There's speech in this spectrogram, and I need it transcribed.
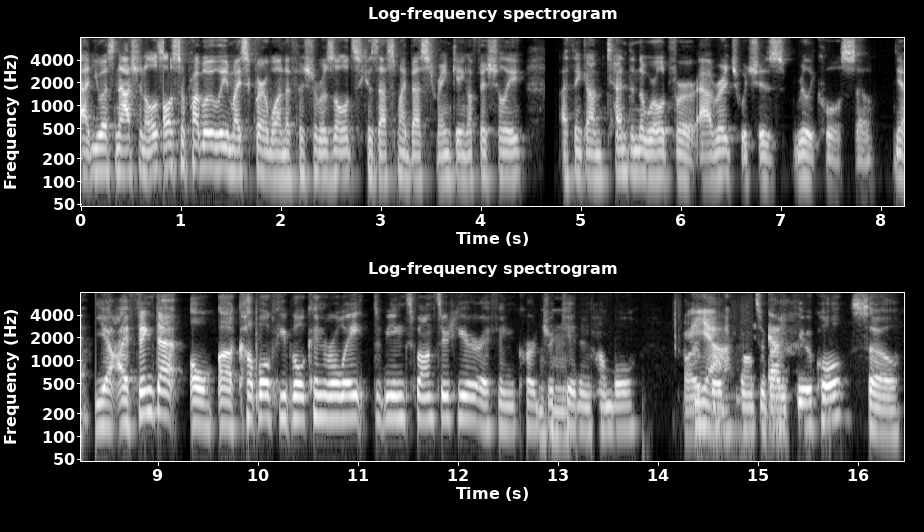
at US Nationals. Also, probably my Square One official results because that's my best ranking officially. I think I'm 10th in the world for average, which is really cool. So, yeah. Yeah, I think that a, a couple of people can relate to being sponsored here. I think Carter Mhm. Kid and Humble are Yeah. both sponsored by Yeah. the Cubicle. So,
